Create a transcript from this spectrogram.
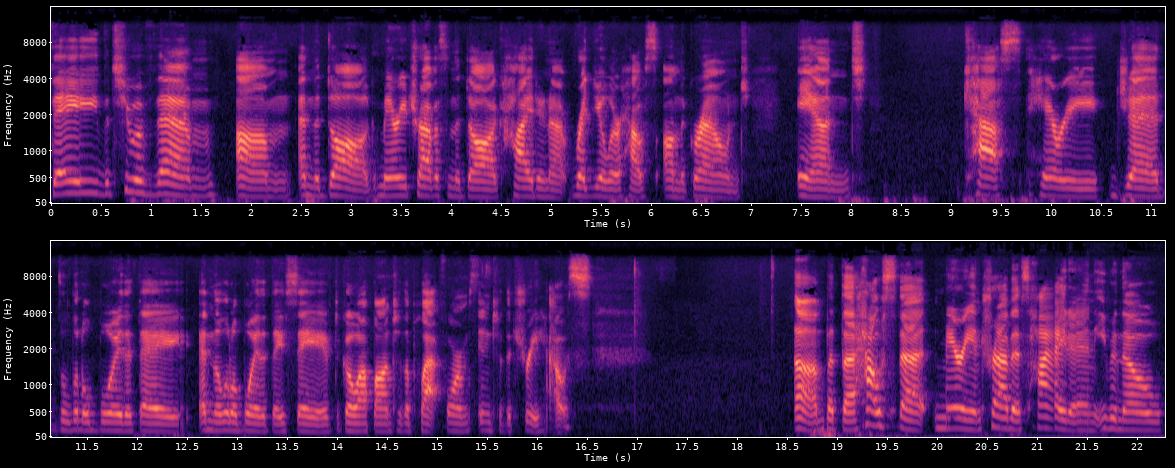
they the two of them um, and the dog mary travis and the dog hide in a regular house on the ground and cass harry jed the little boy that they and the little boy that they saved go up onto the platforms into the treehouse. Um, but the house that mary and travis hide in even though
